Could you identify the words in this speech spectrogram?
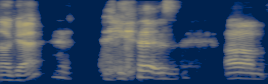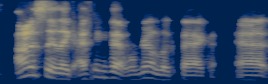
Okay. because um honestly, like I think that we're gonna look back at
